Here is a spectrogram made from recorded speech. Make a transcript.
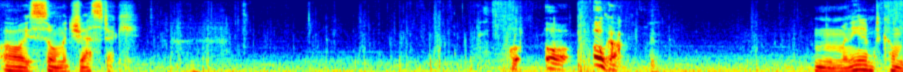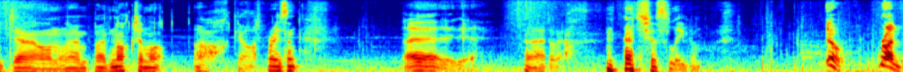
Oh, he's so majestic. Oh, oh, oh god! Hmm, I need him to come down. I'm, I've knocked him up. Oh god, phrasing. Uh, I don't know. Let's just leave him. Oh, run!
